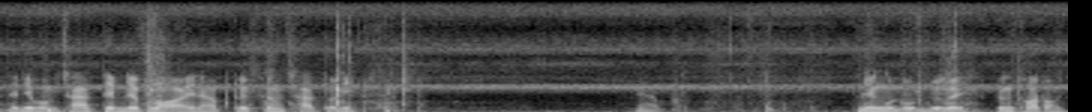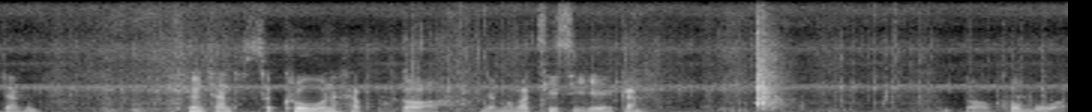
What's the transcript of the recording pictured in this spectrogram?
เดี๋ยวนี้ผมชาร์จเต็มเรียบร้อยนะครับด้วยเครื่องชาร์จตัวนี้นะครับยังอุ่นๆอยู่เลยเพิ่งถอดออกจากเครื่องชาร์จสักครู่นะครับ ก็เดี๋ยวมาวัด CCA กัน ต่อขั้วบวก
